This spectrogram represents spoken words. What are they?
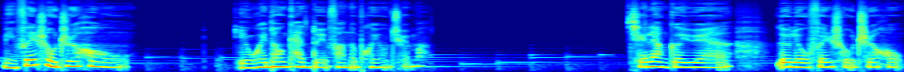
你分手之后，也会偷看对方的朋友圈吗？前两个月，六六分手之后，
